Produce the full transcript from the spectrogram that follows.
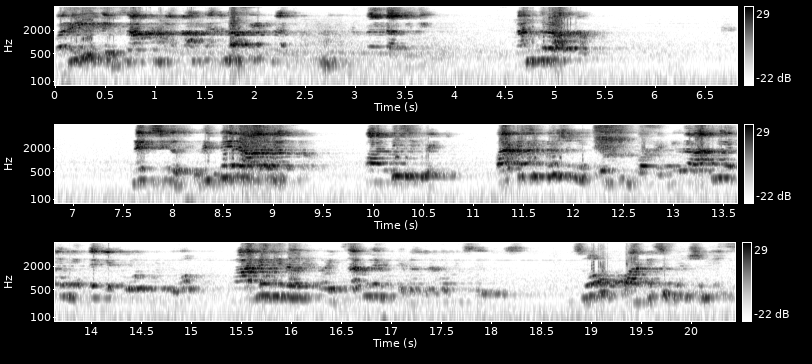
ಬರೀ ಎಕ್ಸಾಮ್ ಅಲ್ಲ ಎಲ್ಲ ಫೀಲ್ಡ್ನಲ್ಲಿ ಪ್ರಿಪೇರ್ಡ್ ಆಗಿರಿ ನಂತರ ನೆಕ್ಸ್ಟ್ ಪ್ರಿಪೇರ್ ಆದ್ಮೇಲೆ ಪಾರ್ಟಿಸಿಪೇಟ್ ಪಾರ್ಟಿಸಿಪೇಷನ್ ಇಸ್ ಇಂಪಾರ್ಟೆಂಟ್ ನೀವು ರಾತ್ರಿ ಎಲ್ಲ ನಿದ್ದೆಗೆ ಹೋಗ್ಬಿಟ್ಟು ಮಾರನೇ ದಿನ ನೀವು ಎಕ್ಸಾಮ್ ಇರ್ತೀರಂದ್ರೆ ಹೋಗಿ so participation is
